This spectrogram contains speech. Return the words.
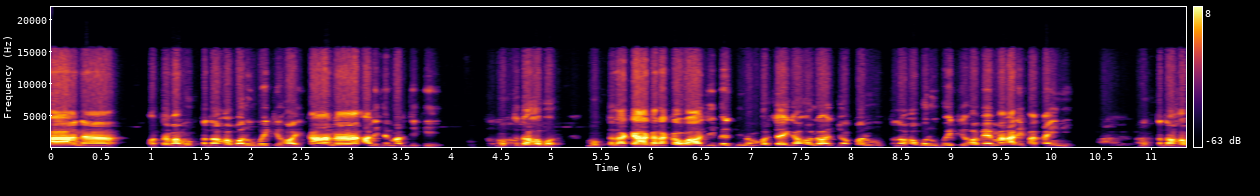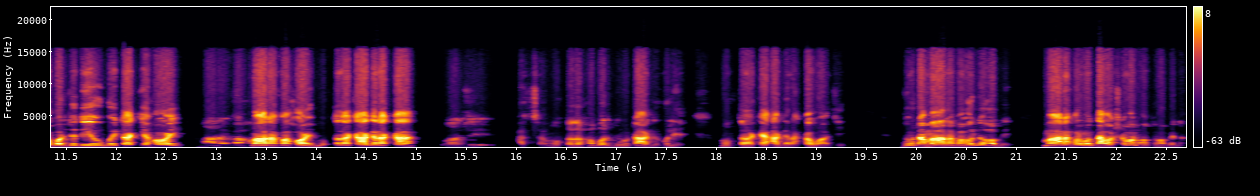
কানা অথবা মুক্তদা খবর উভয়টি হয়। কানা আলিফের মার্জি কি? মুক্তদা। খবর মুক্তদাকে আগে রাখা ওয়াজিবের দুই নম্বর জায়গা হলো যখন মুক্তদা খবর উভয়টি হবে মাহারিফা। তাইনি মুক্তদা খবর যদি উভয়টা কি হয়? মারাফা হয়। মুক্তদাকে আগে রাখা? আচ্ছা মুক্তদা খবর দুটোটা আগে হলে মুক্তদাকে আগে রাখা ওয়াজিব। দুটা মারাফা হলে হবে। মারাফার মধ্যে আবার সমান হতে হবে না।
